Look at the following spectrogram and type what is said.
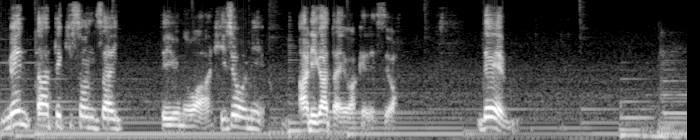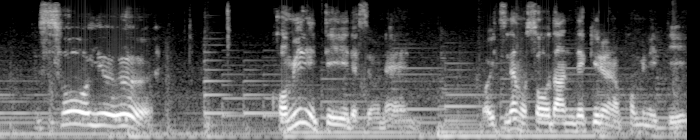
メンター的存在っていうのは非常にありがたいわけですよ。で、そういうコミュニティですよね。いつでも相談できるようなコミュニティ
